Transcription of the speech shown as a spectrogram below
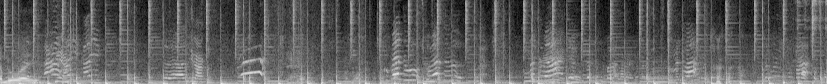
ะเป็นคุณป้าคนโต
